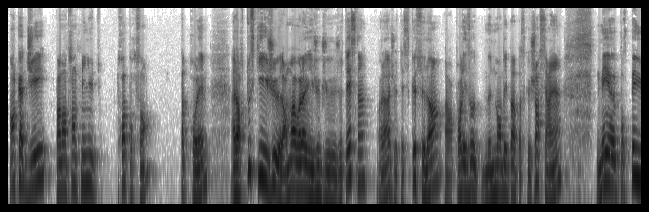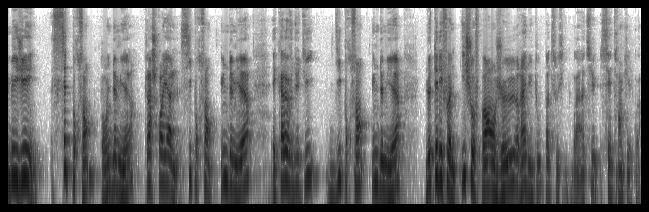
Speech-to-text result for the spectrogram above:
en 4G pendant 30 minutes, 3%. Pas de problème. Alors, tout ce qui est jeux, alors moi, voilà les jeux que je, teste. Hein. voilà, je teste que cela. Alors, pour les autres, ne me demandez pas parce que j'en sais rien. Mais euh, pour PUBG, 7% pour une demi-heure. Clash Royale, 6% une demi-heure. Et Call of Duty, 10% une demi-heure. Le téléphone, il chauffe pas en jeu, rien du tout, pas de souci. Voilà, là-dessus, c'est tranquille, quoi.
